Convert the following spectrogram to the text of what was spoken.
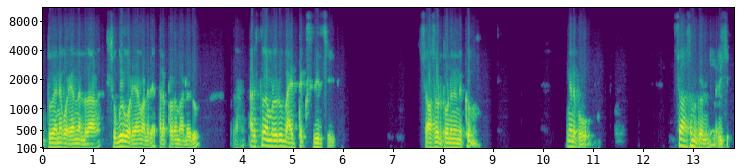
മുട്ടുവേദന കുറയാൻ നല്ലതാണ്. ഷുഗർ കുറയാൻ വളരെ ഫലപ്രദമായിട്ടുള്ളൊരു ഇതാണ്. അടുത്ത് നമ്മളൊരു ബയോടെക് രീതിയിൽ ചെയ്യും. ശ്വാസം എടുത്തുകൊണ്ട് തന്നെ നിൽക്കും. ഇങ്ങനെ പോവും. ശ്വാസം വിട്ടുകൊണ്ട് വലിക്കും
